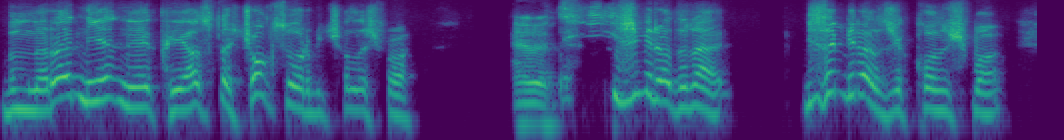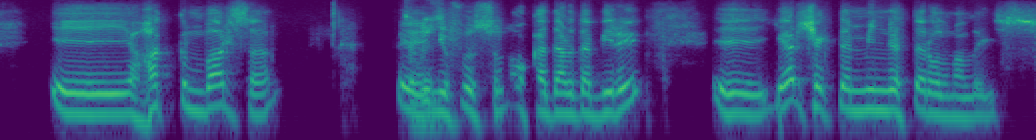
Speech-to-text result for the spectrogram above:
Bunlara niye, niye kıyasla çok zor bir çalışma. Evet. İzmir adına bize birazcık konuşma e, hakkım varsa e, nüfusun o kadar da biri e, gerçekten minnettar olmalıyız.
